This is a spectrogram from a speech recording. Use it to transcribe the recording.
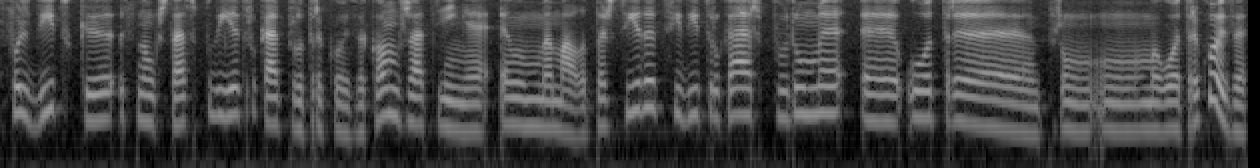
foi-lhe dito que, se não gostasse, podia trocar por outra coisa. Como já tinha uma mala parecida, decidi trocar por uma outra, por um, uma outra coisa.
